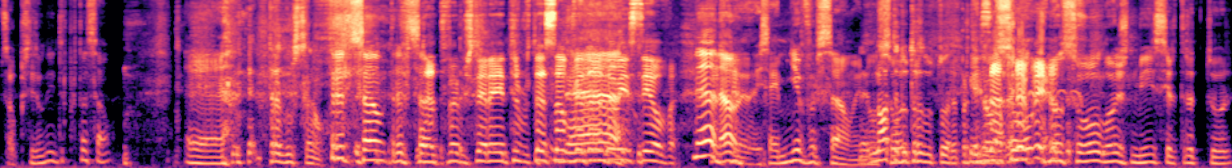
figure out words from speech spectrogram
só precisam de interpretação. É... Tradução. Tradução, tradução. Portanto, vamos ter a interpretação Não. Pedro Luís Silva. Não, não, isso é a minha versão. Eu não Nota sou, do tradutor, a partir eu não, sou, eu não sou, longe de mim, ser tradutor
